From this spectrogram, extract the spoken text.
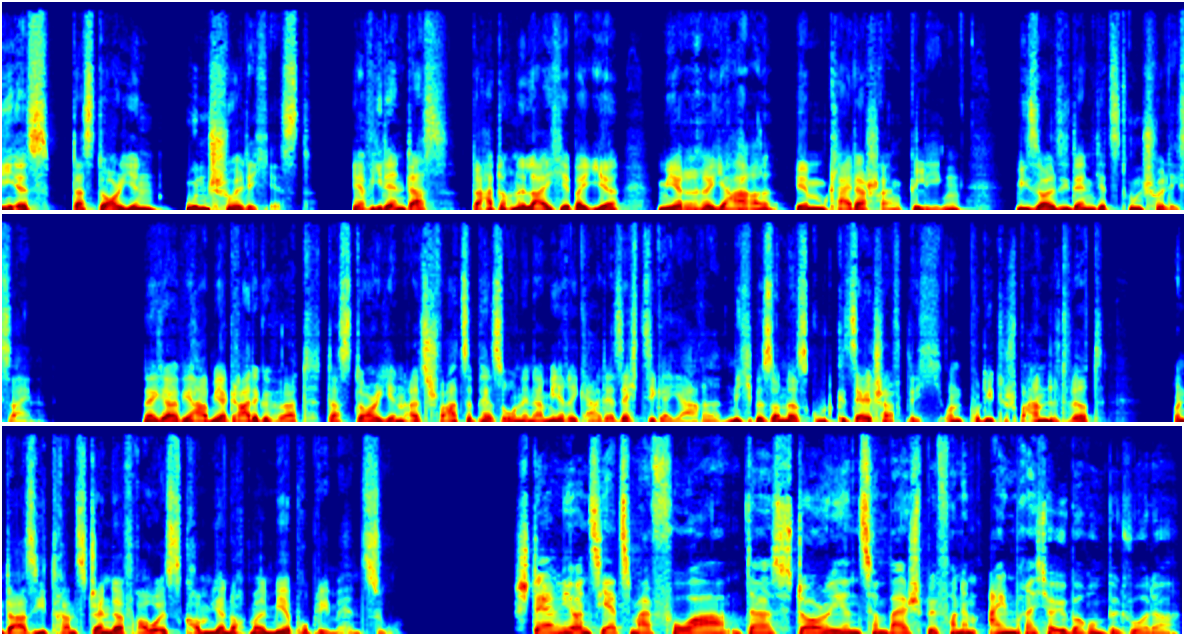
die ist, dass Dorian unschuldig ist. Ja, wie denn das? Da hat doch eine Leiche bei ihr mehrere Jahre im Kleiderschrank gelegen. Wie soll sie denn jetzt unschuldig sein? Naja, wir haben ja gerade gehört, dass Dorian als schwarze Person in Amerika der 60er Jahre nicht besonders gut gesellschaftlich und politisch behandelt wird. Und da sie Transgenderfrau ist, kommen ja noch mal mehr Probleme hinzu. Stellen wir uns jetzt mal vor, dass Dorian zum Beispiel von einem Einbrecher überrumpelt wurde.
